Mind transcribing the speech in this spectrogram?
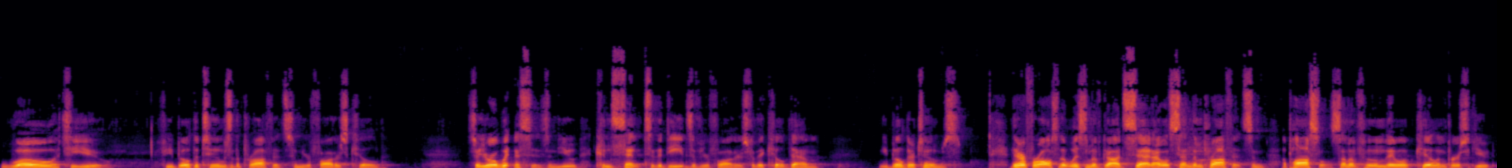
Woe to you if you build the tombs of the prophets whom your fathers killed. So you are witnesses and you consent to the deeds of your fathers, for they killed them. You build their tombs. Therefore also the wisdom of God said, I will send them prophets and apostles, some of whom they will kill and persecute,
